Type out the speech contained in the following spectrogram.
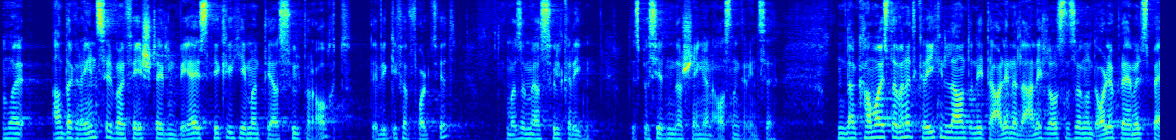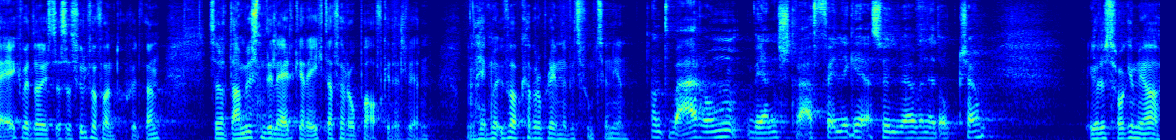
mal an der Grenze mal feststellen, wer ist wirklich jemand, der Asyl braucht, der wirklich verfolgt wird, der muss einmal Asyl kriegen. Das passiert in der Schengen-Außengrenze. Und dann kann man jetzt aber nicht Griechenland und Italien alleine lassen und sagen, und alle bleiben jetzt bei euch, weil da ist das Asylverfahren durchgeführt worden, sondern da müssen die Leute gerecht auf Europa aufgeteilt werden. Und dann hätten wir überhaupt kein Problem, dann wird es funktionieren. Und warum werden straffällige Asylwerber nicht abgeschaut? Ja, das frage ich mich auch.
